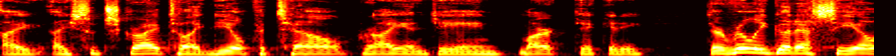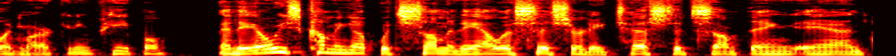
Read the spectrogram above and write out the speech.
I, I subscribe to like Neil Patel, Brian Dean, Matt Diggity. They're really good SEO and marketing people. And they're always coming up with some analysis or they tested something. And,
